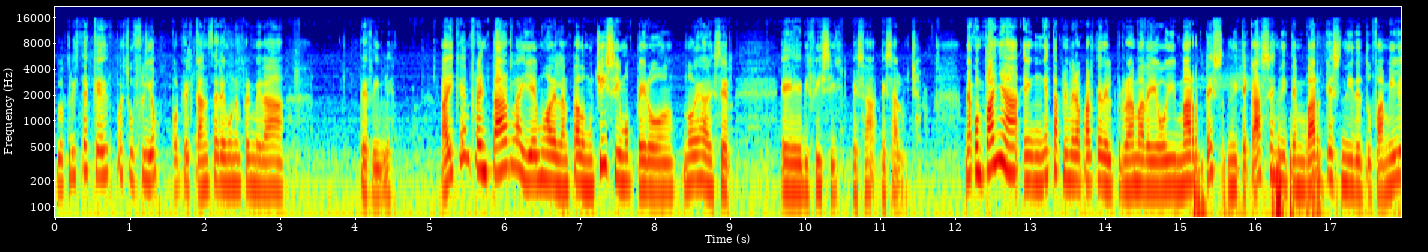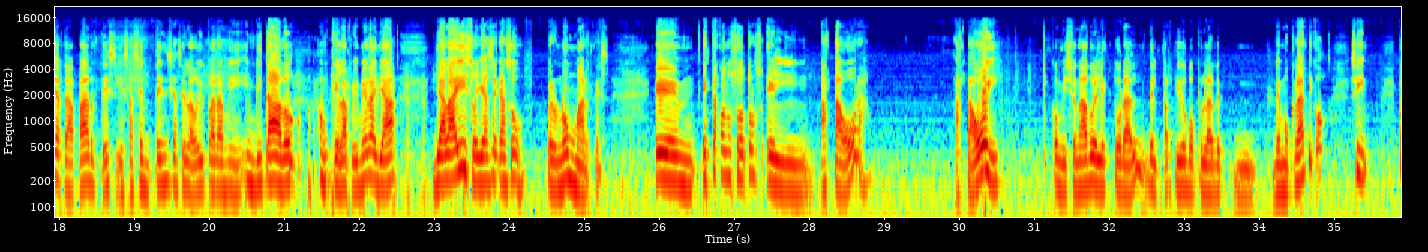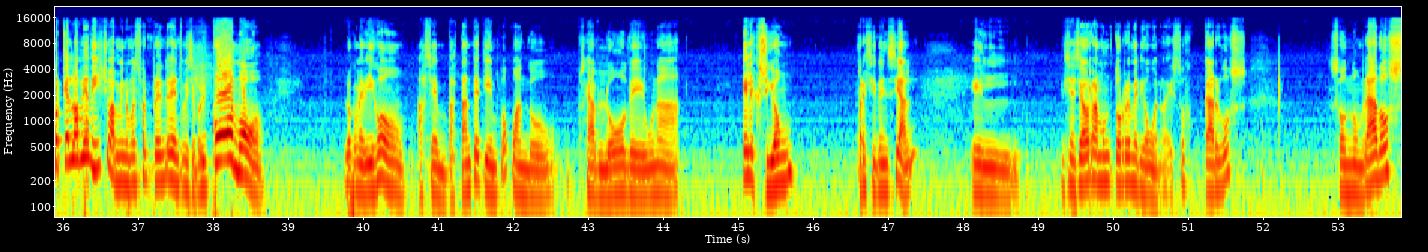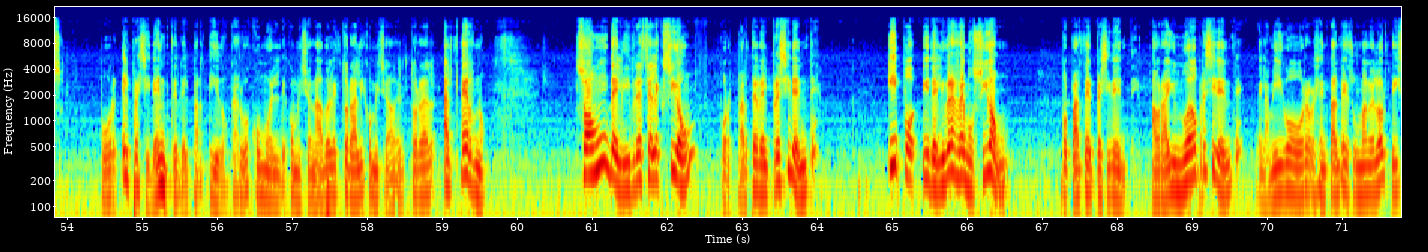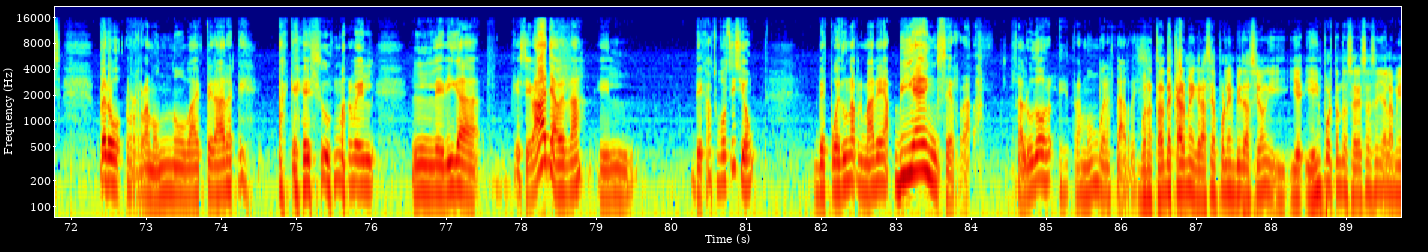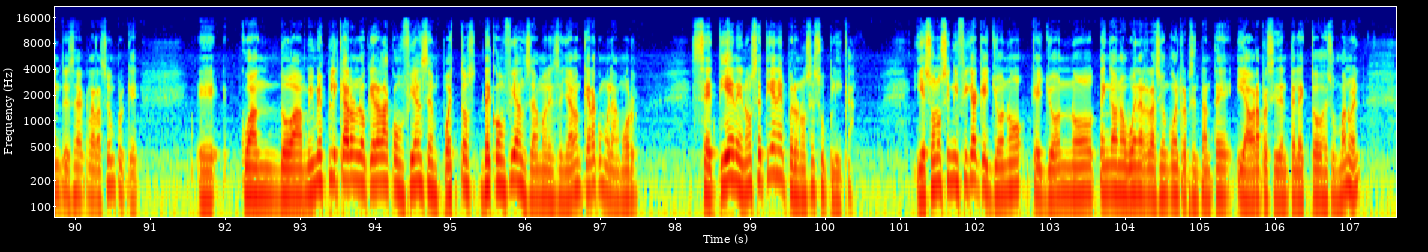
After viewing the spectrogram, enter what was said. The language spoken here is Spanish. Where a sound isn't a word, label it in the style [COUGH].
Lo triste es que pues sufrió, porque el cáncer es una enfermedad terrible. Hay que enfrentarla y hemos adelantado muchísimo, pero no deja de ser eh, difícil esa, esa lucha. Me acompaña en esta primera parte del programa de hoy martes, ni te cases, ni te embarques, ni de tu familia te apartes, y esa sentencia se la doy para mi invitado, [LAUGHS] aunque la primera ya ya la hizo, ya se casó, pero no un martes. Em, está con nosotros el, hasta ahora, hasta hoy, comisionado electoral del Partido Popular Democrático. Sí, porque él lo había dicho, a mí no me sorprende, la me dice, pero ¿y cómo? Lo que me dijo hace bastante tiempo, cuando se habló de una elección presidencial, el licenciado Ramón Torre me dijo, bueno, esos cargos son nombrados por el presidente del partido, cargos como el de comisionado electoral y comisionado electoral alterno. Son de libre selección por parte del presidente y, y de libre remoción por parte del presidente. Ahora hay un nuevo presidente, el amigo representante Jesús Manuel Ortiz, pero Ramón no va a esperar a que, a que [LAUGHS] Jesús Manuel le diga que se vaya, ¿verdad? Él deja su posición después de una primaria bien cerrada. Saludos, eh, Ramón, buenas tardes. Buenas tardes, Carmen, gracias por la invitación y, es importante hacer ese señalamiento y esa aclaración porque eh, cuando a mí me explicaron lo que era la confianza en puestos de confianza, me lo enseñaron que era como el amor. Se tiene, no se tiene, pero no se suplica. Y eso no significa que yo no, que yo no tenga una buena relación con el representante y ahora presidente electo Jesús Manuel.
